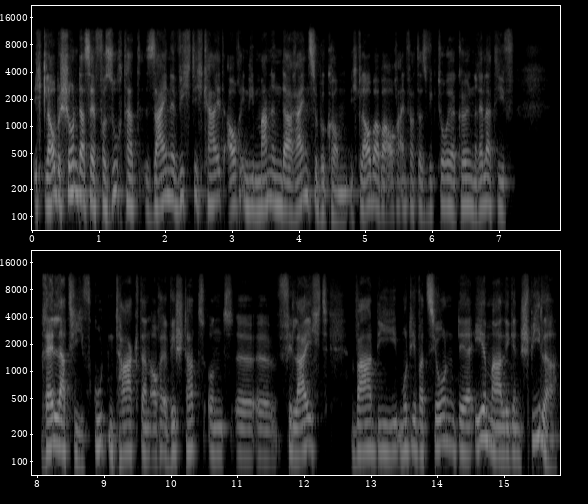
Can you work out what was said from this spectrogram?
ich glaube schon, dass er versucht hat, seine Wichtigkeit auch in die Mannen da reinzubekommen. Ich glaube aber auch einfach, dass Viktoria Köln relativ, relativ guten Tag dann auch erwischt hat. Und äh, äh vielleicht war die Motivation der ehemaligen Spieler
